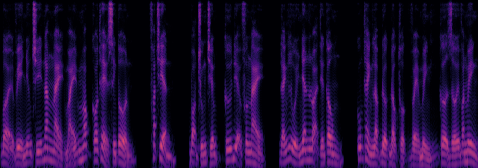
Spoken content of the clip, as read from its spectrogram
bởi vì những trí năng này máy móc có thể sinh tồn, phát triển, bọn chúng chiếm cứ địa phương này, đánh lùi nhân loại tiến công, cũng thành lập được độc thuộc về mình cơ giới văn minh.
